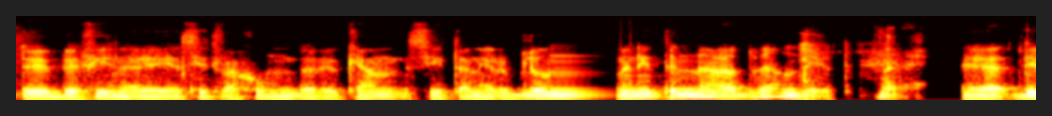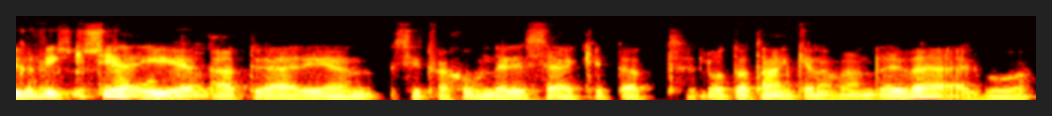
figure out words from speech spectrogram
du befinner dig i en situation där du kan sitta ner och blunda, men det är inte nödvändigt. Nej. Eh, Det viktiga är att du är i en situation där det är säkert att låta tankarna vandra iväg. Och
